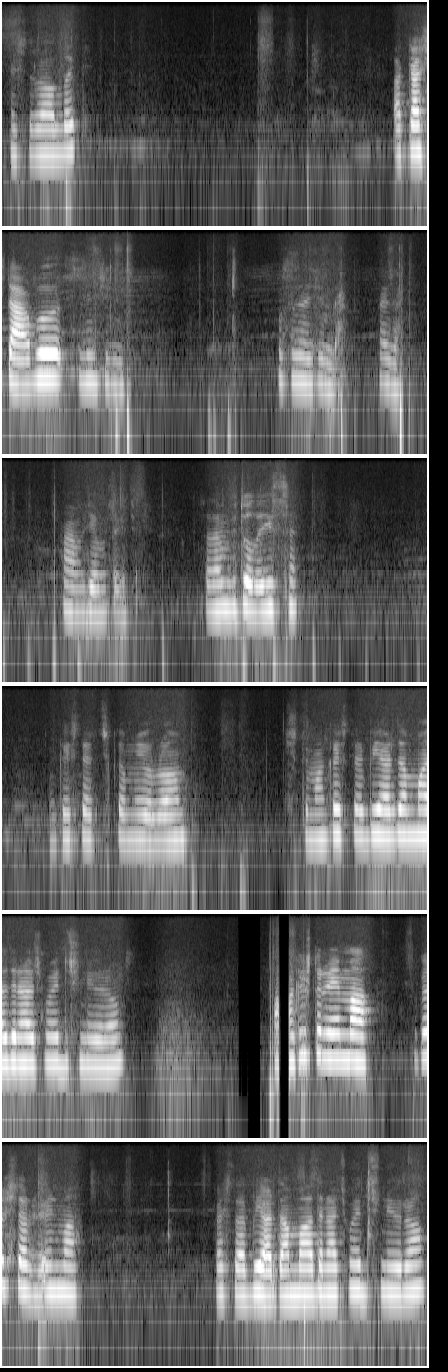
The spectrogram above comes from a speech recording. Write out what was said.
Arkadaşlar aldık. Arkadaşlar bu sizin için. Bu sizin için de. Neyse. Ha videomuza geçelim. Zaten videodayız. Arkadaşlar çıkamıyorum. Çıktım arkadaşlar bir yerden maden açmayı düşünüyorum. Arkadaşlar elma. Arkadaşlar elma. Arkadaşlar bir yerden maden açmayı düşünüyorum.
